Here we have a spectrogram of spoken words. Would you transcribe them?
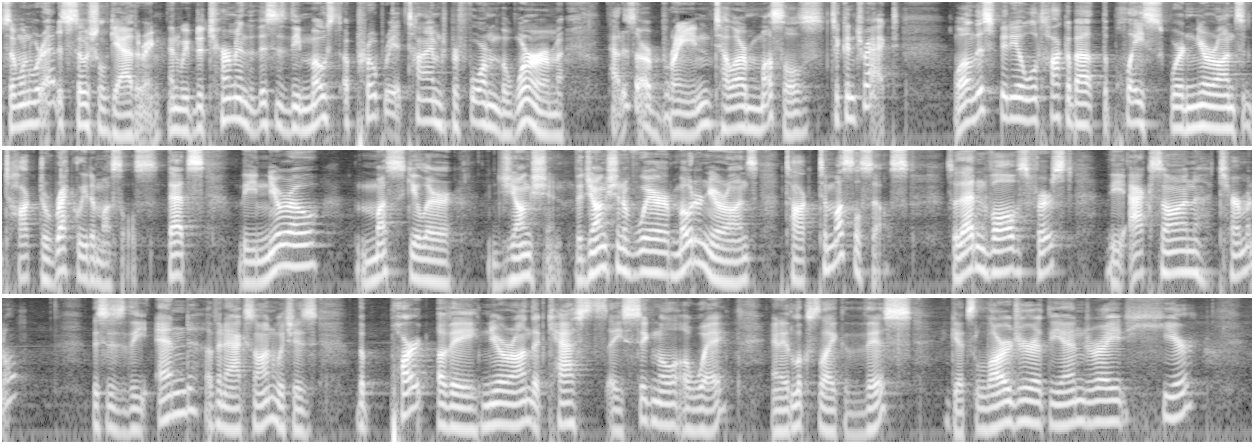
So when we're at a social gathering and we've determined that this is the most appropriate time to perform the worm, how does our brain tell our muscles to contract? Well, in this video, we'll talk about the place where neurons talk directly to muscles. That's the neuromuscular junction, the junction of where motor neurons talk to muscle cells. So that involves first the axon terminal. This is the end of an axon, which is part of a neuron that casts a signal away, and it looks like this. It gets larger at the end right here,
